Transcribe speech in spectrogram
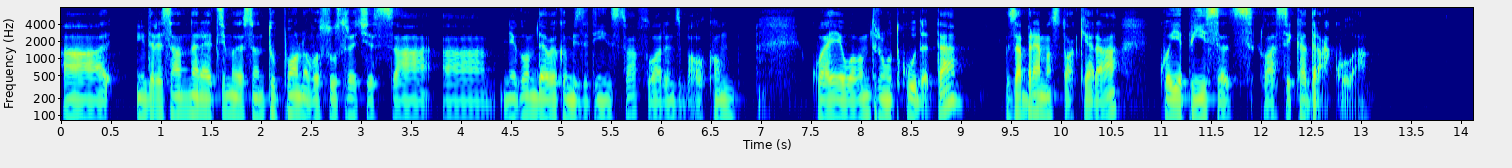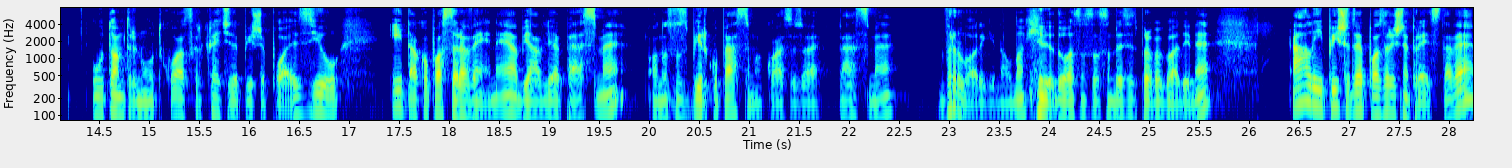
A, interesantno je recimo da se on tu ponovo susreće sa a, njegovom devojkom iz detinjstva, Florence Balcom, koja je u ovom trenutku udata za Brema Stokera, koji je pisac klasika Drakula. U tom trenutku Oskar kreće da piše poeziju i tako posle Ravene objavljuje pesme, odnosno zbirku pesama koja se zove Pesme, vrlo originalno, 1881. godine, ali piše dve pozorišne predstave,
